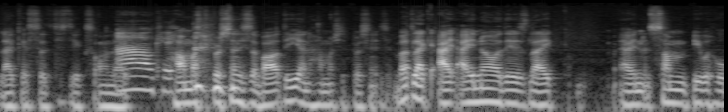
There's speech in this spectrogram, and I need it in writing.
like a statistics on like ah, okay. how much percent is Ibadi and how much is percent is but like I, I know there's like I know some people who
